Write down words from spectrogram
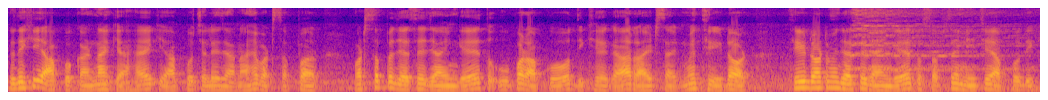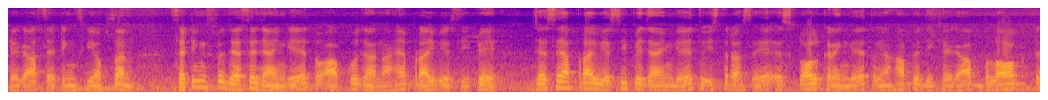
तो देखिए, आपको करना क्या है कि आपको चले जाना है व्हाट्सएप पर। व्हाट्सएप पर जैसे जाएँगे तो ऊपर आपको दिखेगा राइट साइड में थ्री डॉट थ्री डॉट में जैसे जाएँगे तो सबसे नीचे आपको दिखेगा सेटिंग्स की ऑप्शन सेटिंग्स पे जैसे जाएँगे तो आपको जाना है प्राइवेसी पे। जैसे आप प्राइवेसी पे जाएँगे तो इस तरह से स्क्रॉल करेंगे तो यहाँ पे दिखेगा ब्लॉक्ड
